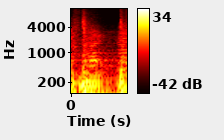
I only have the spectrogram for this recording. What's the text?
Right.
